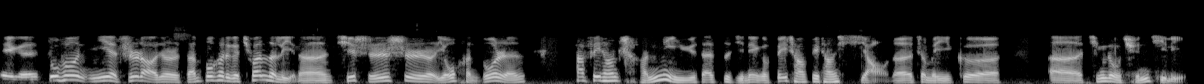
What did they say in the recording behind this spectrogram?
这个朱峰，你也知道，就是咱播客这个圈子里呢，其实是有很多人，他非常沉迷于在自己那个非常非常小的这么一个呃听众群体里。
